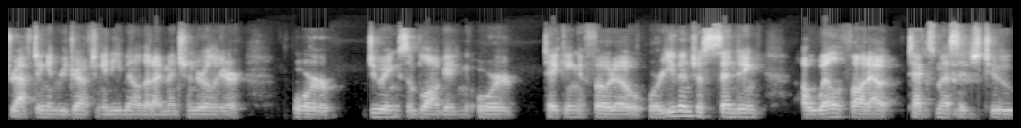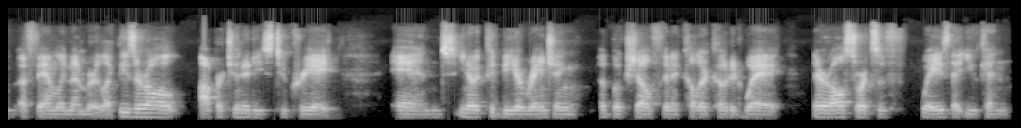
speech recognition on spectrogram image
drafting and redrafting an email that I mentioned earlier, or doing some blogging, or taking a photo, or even just sending a well thought out text message to a family member. Like these are all opportunities to create. And you know it could be arranging a bookshelf in a color coded way. There are all sorts of ways that you can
